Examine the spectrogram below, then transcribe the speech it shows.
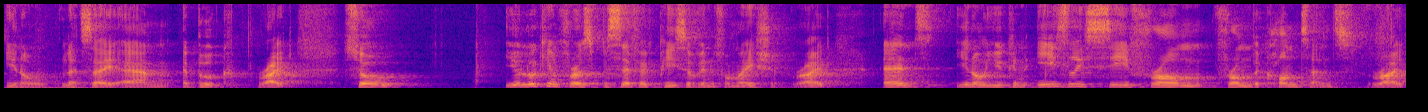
you know, let's say um, a book, right? So you're looking for a specific piece of information, right? And, you know, you can easily see from, from the content, right?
